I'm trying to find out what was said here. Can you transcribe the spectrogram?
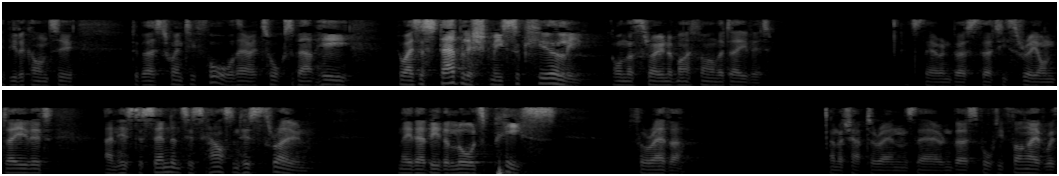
If you look on to, to verse 24, there it talks about He who has established me securely on the throne of my father David. It's there in verse 33. On David and his descendants, his house and his throne, may there be the Lord's peace forever. And the chapter ends there in verse 45 with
